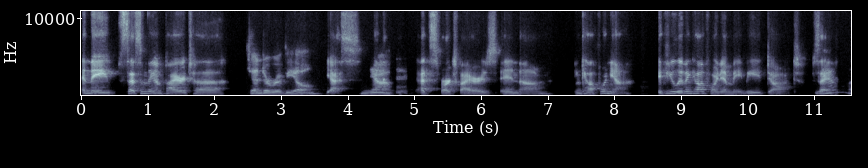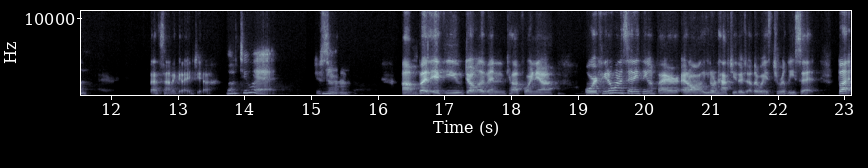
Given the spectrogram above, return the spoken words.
and they set something on fire to gender reveal yes, yeah that sparks fires in um in California. if you live in California, maybe don't say Yeah. that's not a good idea. Don't do it. Just Yeah. Um, but if you don't live in California, or if you don't want to set anything on fire at all, you don't have to. There's other ways to release it. But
